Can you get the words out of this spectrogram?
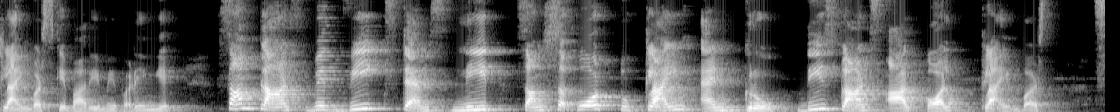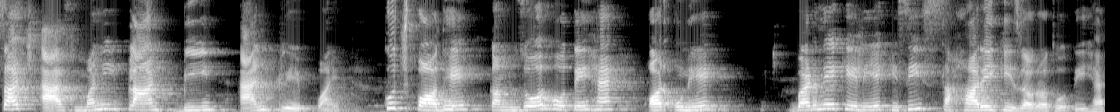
क्लाइंबर्स के बारे में पढ़ेंगे। Some plants with weak stems need some support to climb and grow these plants are called climbers such as money plant bean and grape vine कुछ पौधे कमज़ोर होते हैं और उन्हें बढ़ने के लिए किसी सहारे की ज़रूरत होती है,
